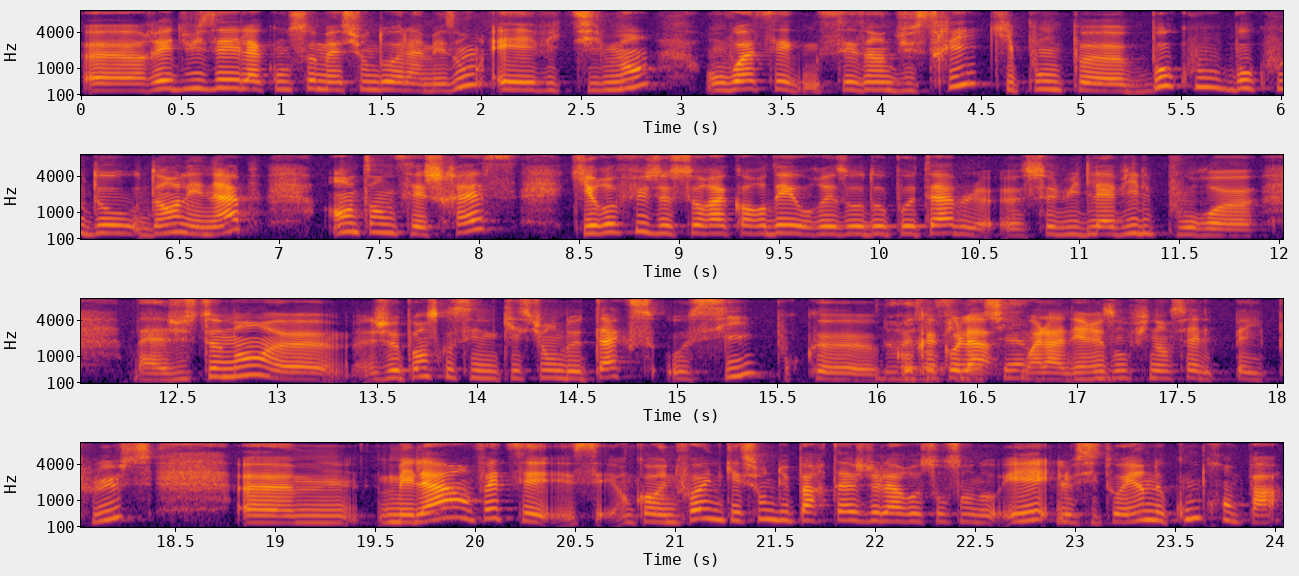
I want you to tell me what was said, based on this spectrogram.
réduisez la consommation d'eau à la maison, et effectivement on voit ces, industries qui pompent beaucoup beaucoup d'eau dans les nappes en temps de sécheresse, qui refusent de se raccorder au réseau d'eau potable, celui de la ville pour euh, bah, justement, euh, je pense que c'est une question de taxes aussi pour que Coca-Cola, voilà, des raisons financières paye plus. Euh, mais là, en fait, c'est encore une fois une question du partage de la ressource en eau et le citoyen ne comprend pas.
